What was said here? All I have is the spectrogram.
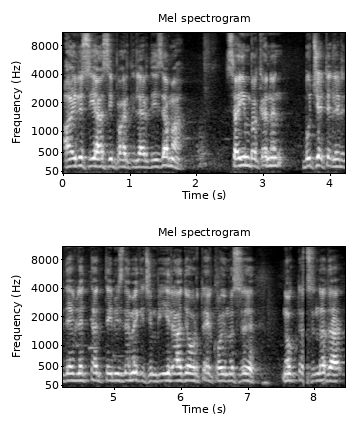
ayrı siyasi partilerdeyiz ama Sayın Bakan'ın bu çeteleri devletten temizlemek için bir irade ortaya koyması noktasında da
